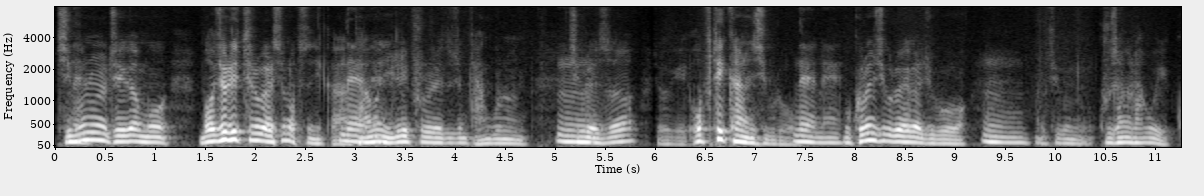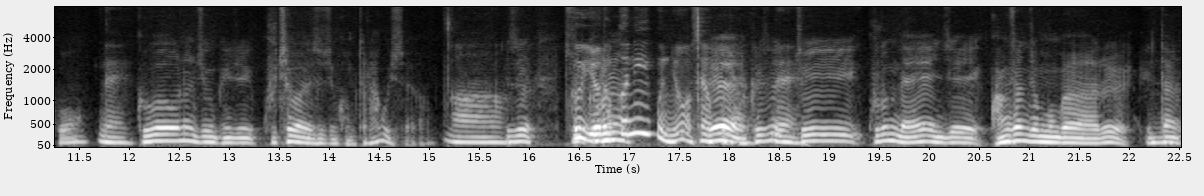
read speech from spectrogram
지분을 저희가 뭐 머저리티로 갈 수는 없으니까 네, 다음은 네. 1, 2%라도 좀 담그는 음. 식으로 해서 저기 오프테이크 하는 식으로 네, 네. 뭐 그런 식으로 해가지고 음. 지금 구상을 하고 있고 네. 그거는 지금 굉장히 구체화해서 지금 검토를 하고 있어요. 아. 그래서 그 여러 건이군요, 생각보다. 예, 그래서 네. 저희 그룹 내에 이제 광산 전문가를 일단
